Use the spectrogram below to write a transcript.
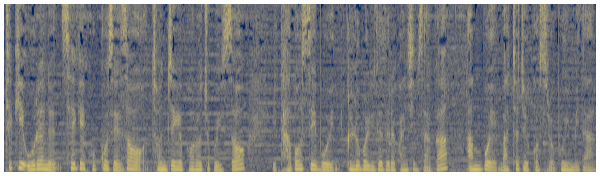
특히 올해는 세계 곳곳에서 전쟁이 벌어지고 있어 다보스에 모인 글로벌 리더들의 관심사가 안보에 맞춰질 것으로 보입니다.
